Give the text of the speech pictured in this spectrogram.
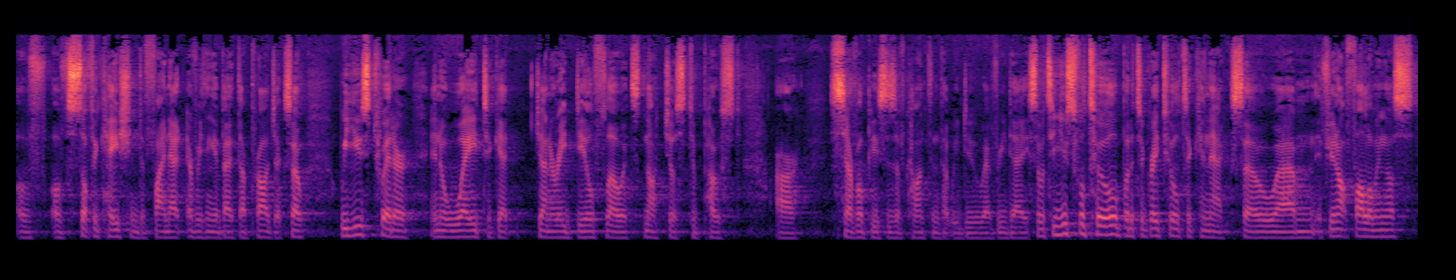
of, of suffocation to find out everything about that project. So we use Twitter in a way to get generate deal flow. It's not just to post our several pieces of content that we do every day. So it's a useful tool, but it's a great tool to connect. So um, if you're not following us,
